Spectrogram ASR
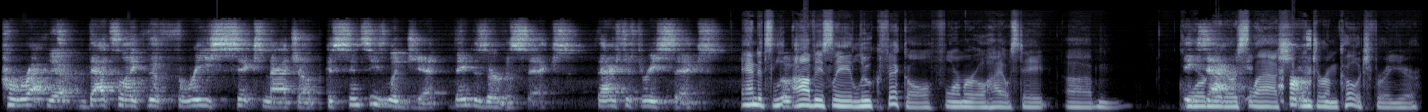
Correct. Yeah. That's like the three six matchup because Cincy's legit, they deserve a six. There's the three six. And it's obviously Luke Fickell, former Ohio State um, coordinator Exactly. slash interim coach for a year.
